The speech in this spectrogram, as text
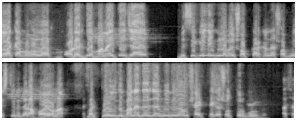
এলাকা মহল্লা অর্ডার দিয়ে বানাইতে যায় বেসিক্যালি এগুলো ভাই সব কারখানা সব মিস্ত্রি দ্বারা হয়ও না বাট কেউ যদি বানাইতে যায় মিনিমাম ষাট থেকে সত্তর পড়বে। আচ্ছা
